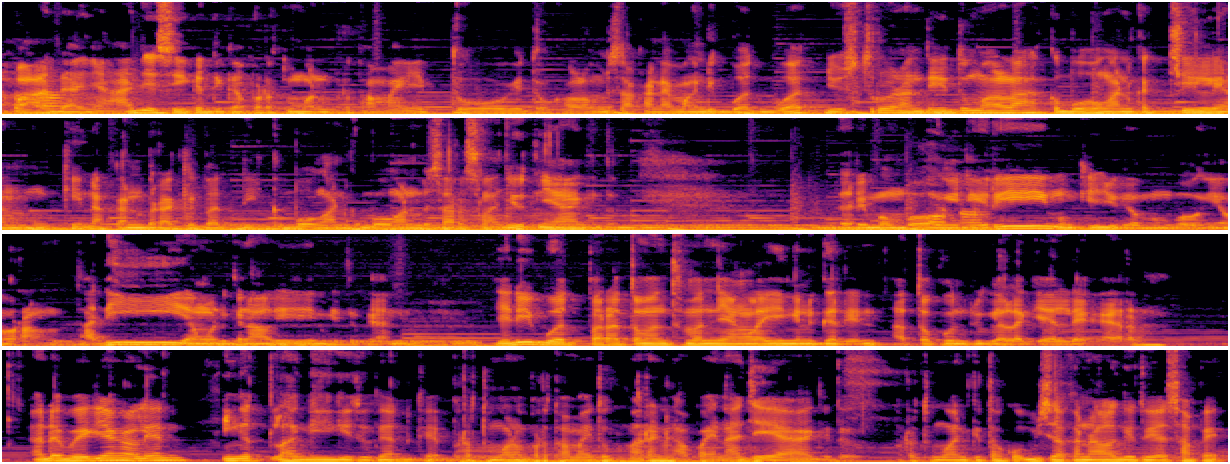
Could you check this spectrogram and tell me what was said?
apa adanya aja sih ketika pertemuan pertama itu gitu. Kalau misalkan emang dibuat-buat justru nanti itu malah kebohongan kecil yang mungkin akan berakibat di kebohongan-kebohongan besar selanjutnya gitu. Dari membohongi diri mungkin juga membohongi orang tadi yang mau dikenalin gitu kan. Jadi buat para teman-teman yang lagi ngedengerin ataupun juga lagi LDR ada baiknya kalian inget lagi gitu kan kayak pertemuan pertama itu kemarin ngapain aja ya? gitu. Pertemuan kita kok bisa kenal gitu ya sampai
